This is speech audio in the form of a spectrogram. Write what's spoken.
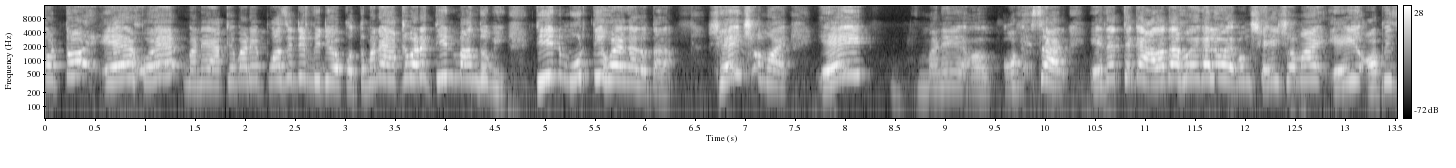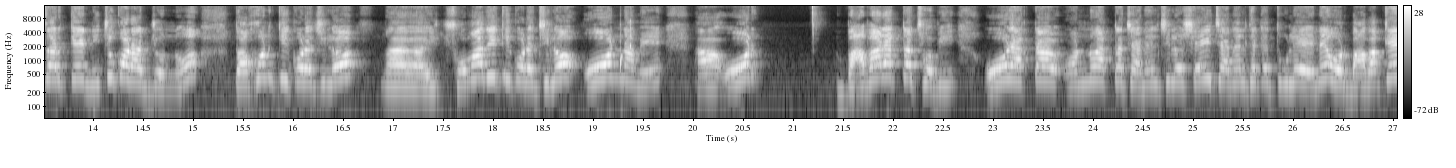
করতো? এ হয়ে মানে একেবারে পজিটিভ ভিডিও করতো। মানে একেবারে তিন বান্ধবী, তিন মূর্তি হয়ে গেল তারা। সেই সময় এই মানে অফিসার এদের থেকে আলাদা হয়ে গেল এবং সেই সময় এই অফিসারকে নিচু করার জন্য তখন কি করেছিল সমাধি কি করেছিল, ওর নামে ওর বাবার একটা ছবি, ওর একটা অন্য একটা চ্যানেল ছিল, সেই চ্যানেল থেকে তুলে এনে ওর বাবাকে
